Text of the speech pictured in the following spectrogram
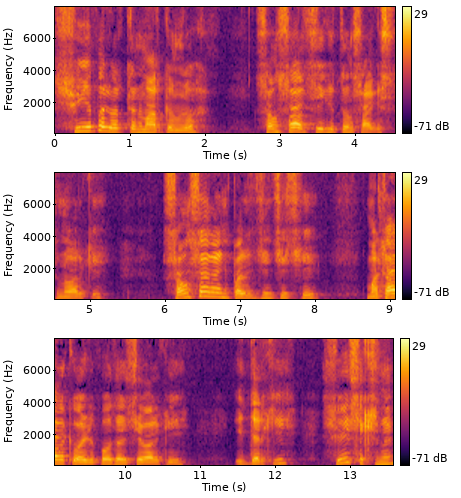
స్వీయ పరివర్తన మార్గంలో సంసార జీవితం సాగిస్తున్న వారికి సంసారాన్ని పరిచయించి మఠాలకు వెళ్ళిపోదలిచే వారికి ఇద్దరికీ స్వీయ శిక్షణ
